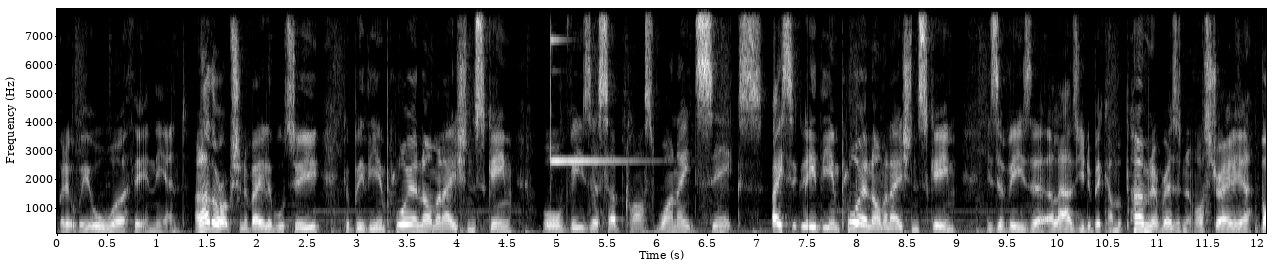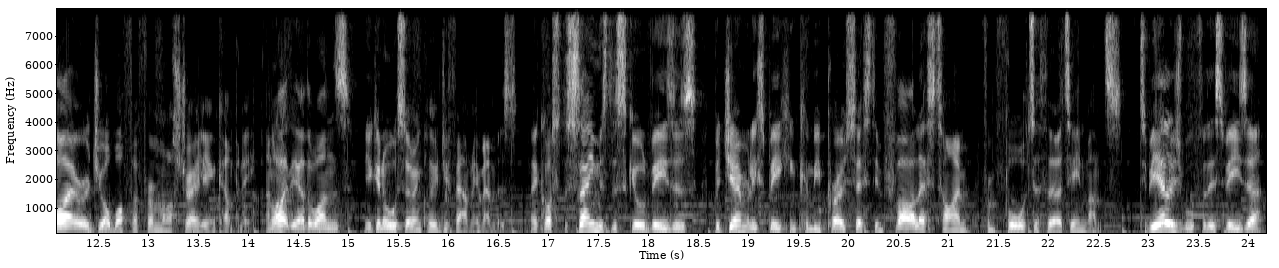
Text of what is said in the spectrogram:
but it'll be all worth it in the end. Another option available to you could be the Employer Nomination Scheme or Visa Subclass 186. Basically, the Employer Nomination Scheme is a visa that allows you to become a permanent resident of Australia via a job offer from an Australian company. And like the other ones, you can also include your family members. They cost the same as the skilled visas, but generally speaking can be processed in far less time from 4 to 13 months. To be eligible for this visa,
